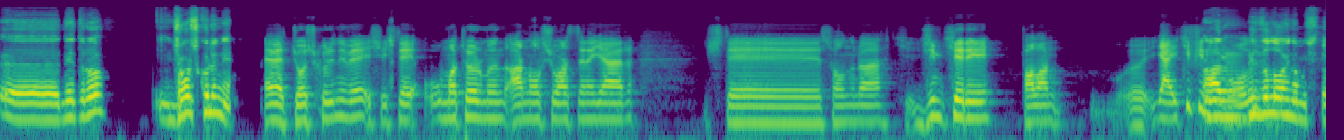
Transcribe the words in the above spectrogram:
Ee, nedir o? George Clooney. evet George Clooney ve işte- işte Uma Thurman, Arnold Schwarzenegger, işte sonra Jim Carrey falan. E, ya iki film Aa, oldu. Riddle oynamıştı.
